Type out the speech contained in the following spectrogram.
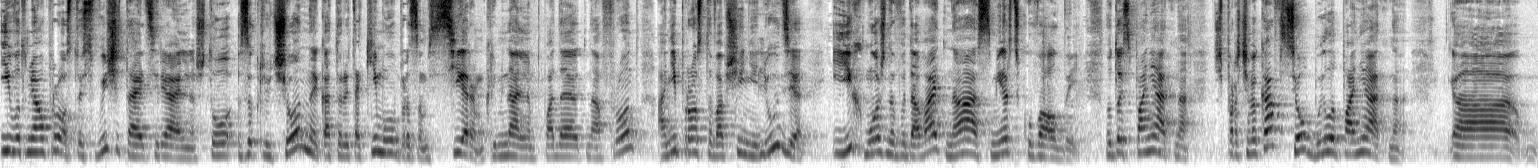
И вот у меня вопрос, то есть вы считаете реально, что заключенные, которые таким образом серым криминальным попадают на фронт, они просто вообще не люди, и их можно выдавать на смерть кувалдой? Ну, то есть понятно, про ЧВК все было понятно. А,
